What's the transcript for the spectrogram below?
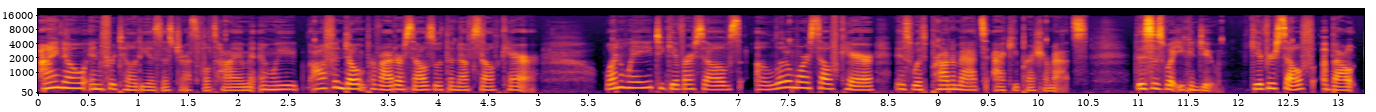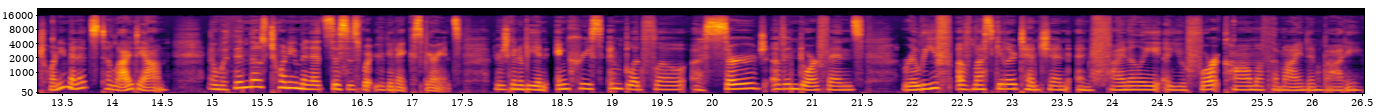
I know infertility is a stressful time, and we often don't provide ourselves with enough self care. One way to give ourselves a little more self care is with Pranamat's acupressure mats. This is what you can do. Give yourself about 20 minutes to lie down. And within those 20 minutes, this is what you're going to experience. There's going to be an increase in blood flow, a surge of endorphins, relief of muscular tension, and finally, a euphoric calm of the mind and body.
